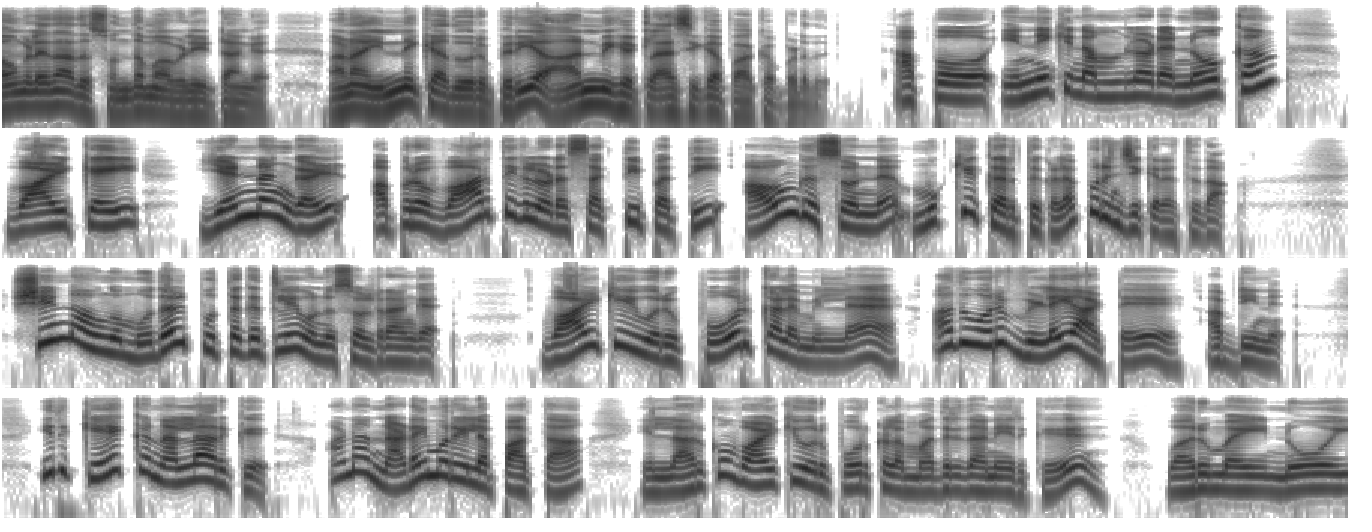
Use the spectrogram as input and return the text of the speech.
அவங்களே தான் அதை சொந்தமா வெளியிட்டாங்க. ஆனா இன்னைக்கு அது ஒரு பெரிய ஆன்மீக கிளாசிக்கா பார்க்கப்படுது. அப்போ இன்னைக்கு நம்மளோட நோக்கம் வாழ்க்கை எண்ணங்கள் அப்புறம் வார்த்தைகளோட சக்தி பத்தி அவங்க சொன்ன முக்கிய கருத்துக்களை புரிஞ்சுக்கிறது தான். ஷின் அவங்க முதல் புத்தகத்திலே ஒன்று சொல்றாங்க வாழ்க்கை ஒரு போர்க்களம் இல்ல அது ஒரு விளையாட்டு அப்படின்னு. இது கேட்க நல்லா இருக்கு. ஆனா நடைமுறையில பார்த்தா எல்லாருக்கும் வாழ்க்கை ஒரு போர்க்களம் மாதிரி தானே இருக்கு. வறுமை நோய்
